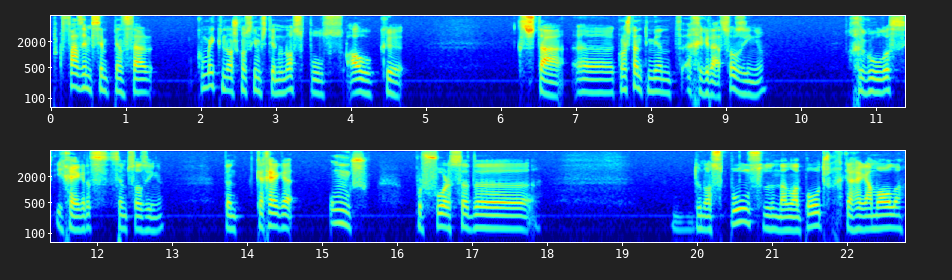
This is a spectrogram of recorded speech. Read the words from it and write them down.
porque fazem-me sempre pensar como é que nós conseguimos ter no nosso pulso algo que, que se está constantemente a regrar sozinho, regula-se e regra-se sempre sozinho. Portanto, carrega uns por força de, do nosso pulso, de andar de um lado para o outro, recarrega a mola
